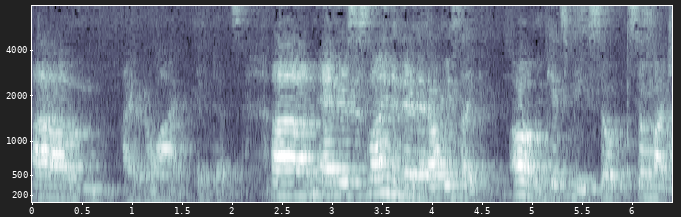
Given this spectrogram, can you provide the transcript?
Um, I don't know why, but it does. Um, and there's this line in there that always like, oh, it gets me so so much.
